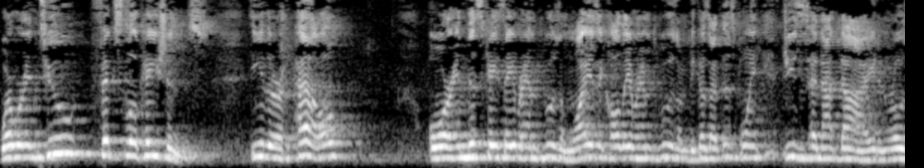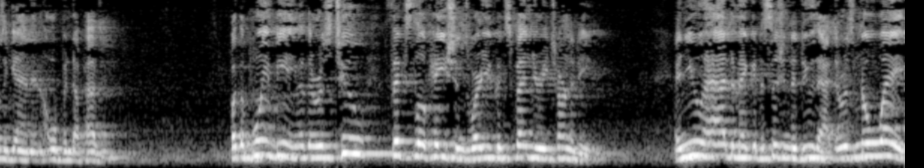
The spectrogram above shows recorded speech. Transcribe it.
where we're in two fixed locations, either hell or in this case, Abraham's bosom. Why is it called Abraham's bosom? Because at this point, Jesus had not died and rose again and opened up heaven. But the point being that there was two fixed locations where you could spend your eternity. And you had to make a decision to do that. There was no way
